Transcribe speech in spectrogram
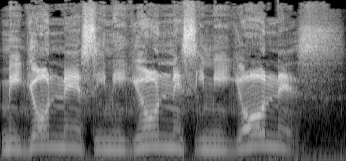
millones y millones y millones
